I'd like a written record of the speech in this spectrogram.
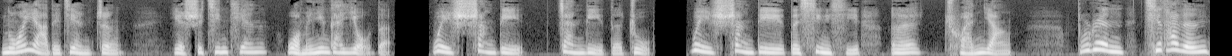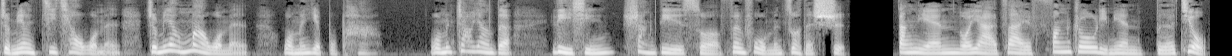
挪亚的见证，也是今天我们应该有的。为上帝站立得住，为上帝的信息而传扬。不论其他人怎么样讥诮我们，怎么样骂我们，我们也不怕。我们照样的履行上帝所吩咐我们做的事。当年挪亚在方舟里面得救。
